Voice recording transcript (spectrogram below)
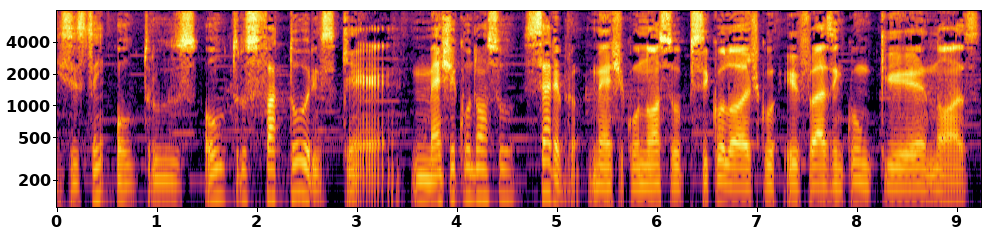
existem outros outros fatores que mexem com o nosso cérebro, mexem com o nosso psicológico e fazem com que nós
